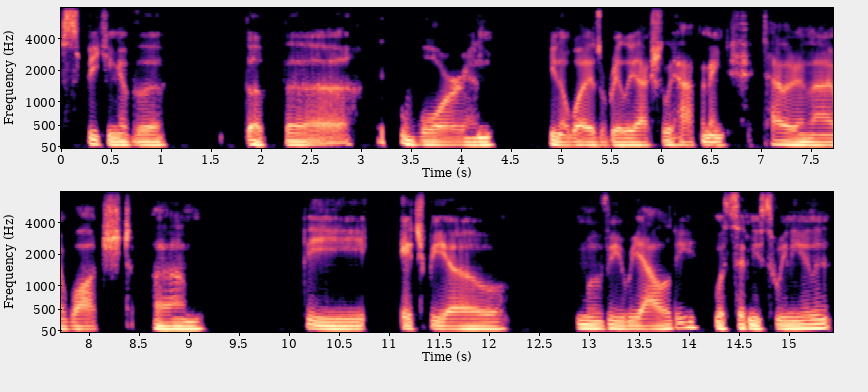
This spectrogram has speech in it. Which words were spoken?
Speaking of the of the war and you know what is really actually happening, Tyler and I watched um, the HBO movie Reality with Sydney Sweeney in it,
